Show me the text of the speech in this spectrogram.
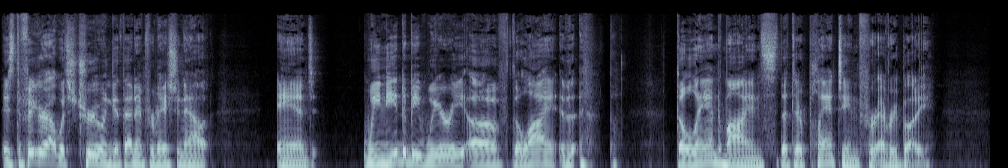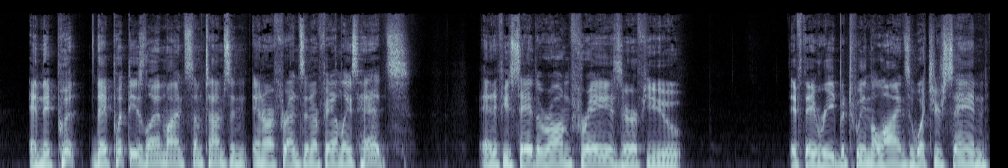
is to figure out what's true and get that information out and we need to be weary of the line, the landmines that they're planting for everybody. And they put they put these landmines sometimes in, in our friends and our families' heads. And if you say the wrong phrase or if you if they read between the lines of what you're saying,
